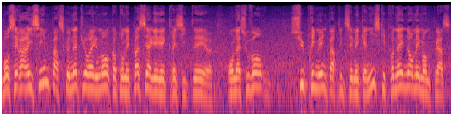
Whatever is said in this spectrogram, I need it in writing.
Bon, c'est rarissime parce que naturellement, quand on est passé à l'électricité, euh, on a souvent supprimé une partie de ces mécanismes qui prenaient énormément de place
